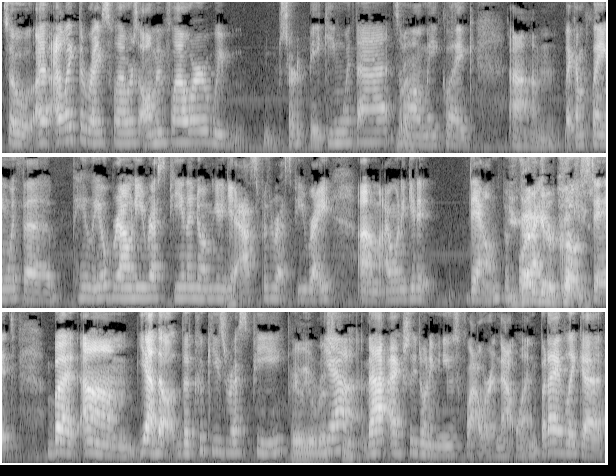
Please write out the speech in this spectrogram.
So I, I like the rice flours, almond flour. We started baking with that, so Right. I'll make like. Um, like I'm playing with a paleo brownie recipe, and I know I'm gonna get asked for the recipe, right? Um, I want to get it down You before gotta I get her post cookies. it. But um, yeah, the the cookies recipe Paleo recipe. Yeah, that I actually don't even use flour in that one. But I have like a.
